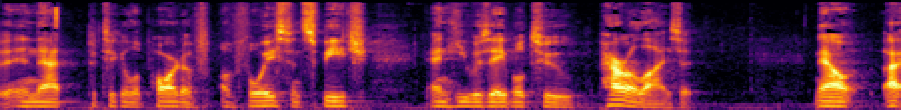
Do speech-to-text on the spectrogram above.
in that particular part of, of voice and speech, and he was able to paralyze it. Now, I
